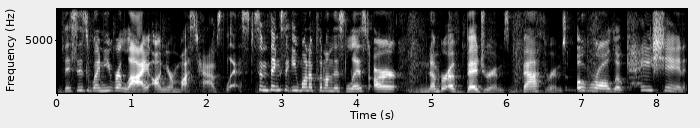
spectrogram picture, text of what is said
This is when you rely on your must haves list. Some things that you want to put on this list are number of bedrooms, bathrooms, overall location,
